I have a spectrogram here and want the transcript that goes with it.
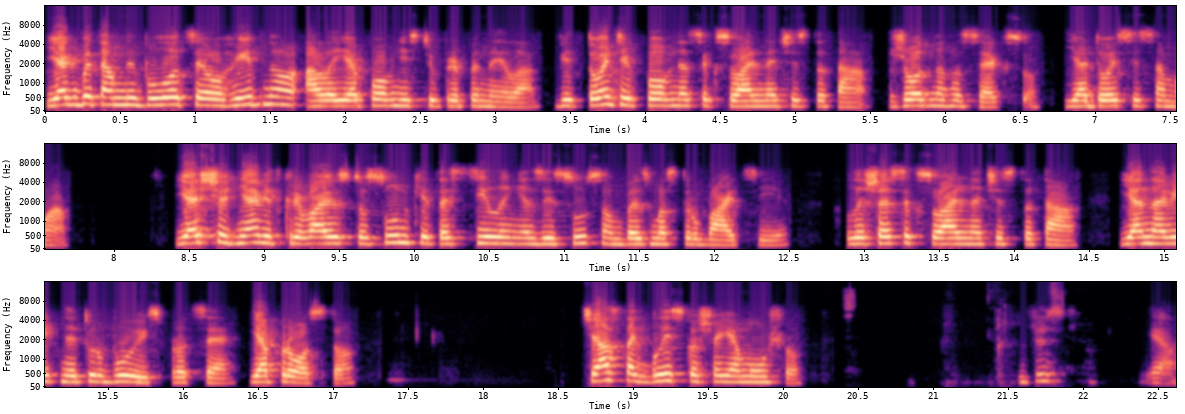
Як би там не було це огидно, але я повністю припинила. Відтоді повна сексуальна чистота, жодного сексу. Я досі сама. Я щодня відкриваю стосунки та зцілення з Ісусом без мастурбації, лише сексуальна чистота. Я навіть не турбуюсь про це. Я просто. Час так близько, що я мушу. Just, yeah.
